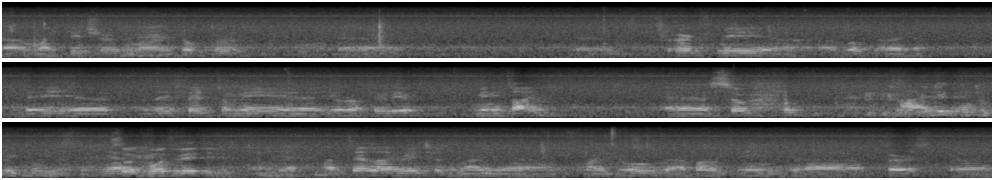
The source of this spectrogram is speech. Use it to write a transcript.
Uh, my teachers, my doctors, uh, and me uh, a lot. I, they, uh, they said to me, uh, you're a failure many times. Uh, so I get motivated. Yeah. So it motivated you. Yeah, until I reached my uh, my goal about being uh, first uh,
